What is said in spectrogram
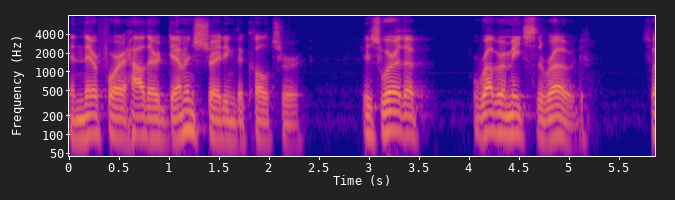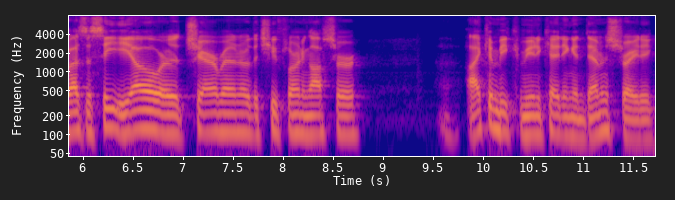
and therefore how they're demonstrating the culture is where the rubber meets the road. So, as the CEO or the chairman or the chief learning officer, I can be communicating and demonstrating,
